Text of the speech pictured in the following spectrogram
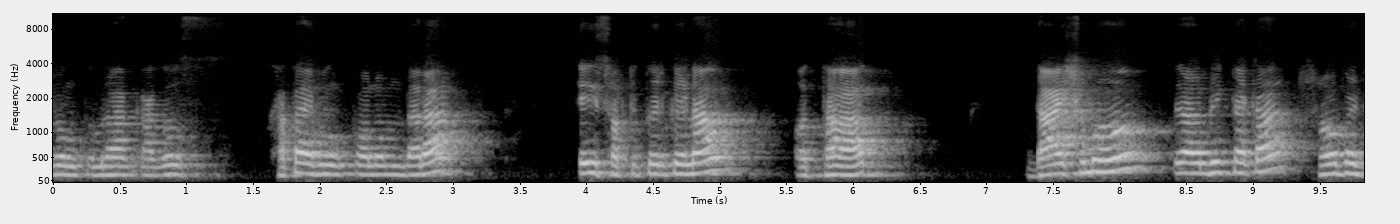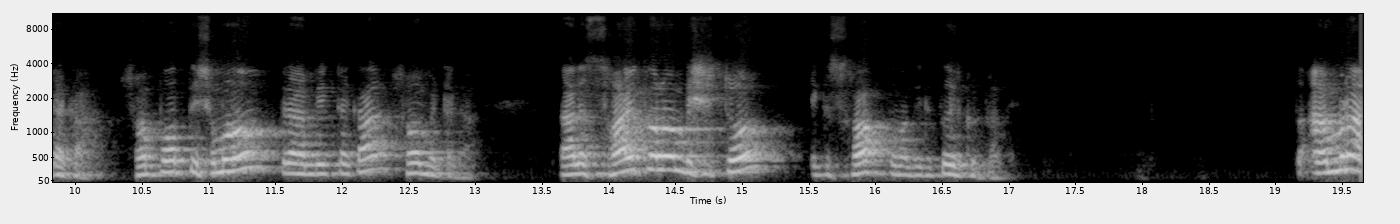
এবং তোমরা কাগজ, খাতা এবং কলম দ্বারা এই শখটি তৈরি করে নাও। অর্থাৎ দায়সমূহ প্রারম্ভিক টাকা সমাপনী টাকা। সম্পত্তি সমূহ প্রারম্ভিক টাকা সমাপনী টাকা। তাহলে ছয় কলম বিশিষ্ট একটি শখ তোমাদেরকে তৈরি করতে হবে। তো আমরা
